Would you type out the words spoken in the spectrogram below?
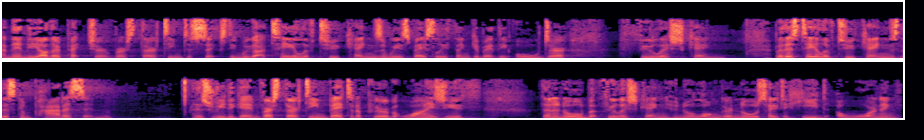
And then the other picture, verse 13 to 16, we got a tale of two kings and we especially think about the older foolish king. But this tale of two kings, this comparison, let's read again. Verse 13, better a poor but wise youth than an old but foolish king who no longer knows how to heed a warning.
